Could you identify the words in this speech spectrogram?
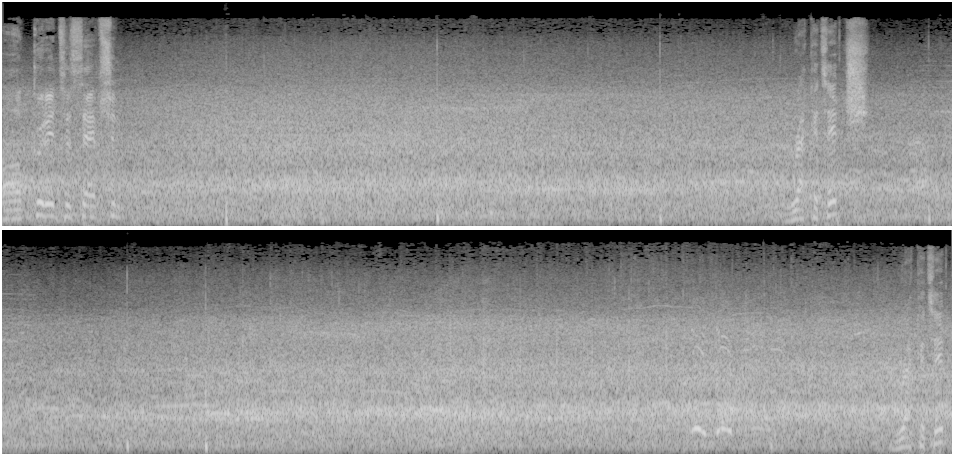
Oh, good interception. Rakitic. Rakitic.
